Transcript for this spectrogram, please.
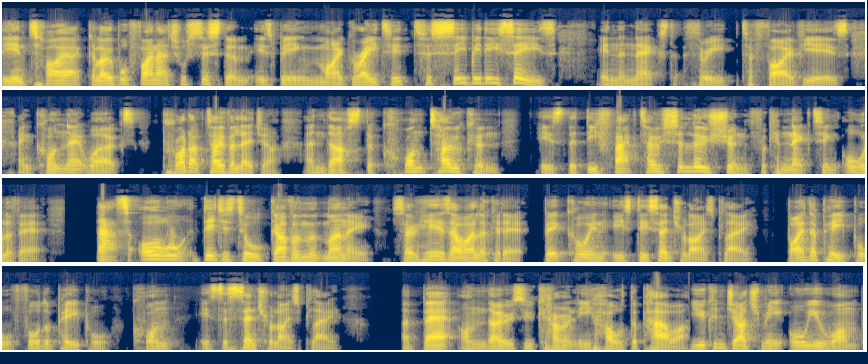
The entire global financial system is being migrated to CBDCs in the next three to five years. And Quant Network's product Overledger and thus the Quant token is the de facto solution for connecting all of it. That's all digital government money. So here's how I look at it Bitcoin is decentralized play by the people for the people. Quant is the centralized play. A bet on those who currently hold the power. You can judge me all you want,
